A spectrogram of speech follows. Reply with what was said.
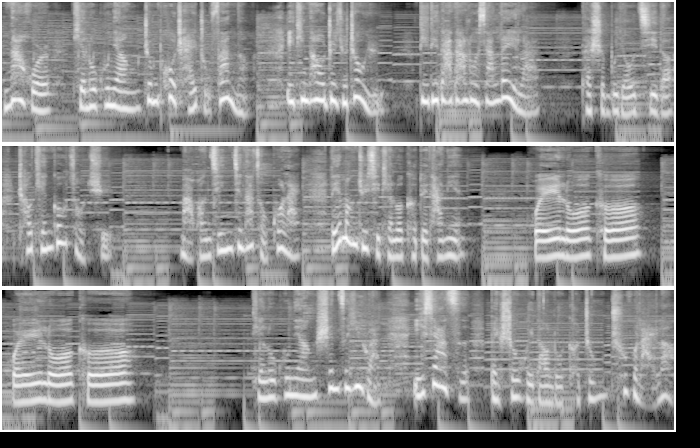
那会儿，田螺姑娘正破柴煮饭呢，一听到这句咒语，滴滴答答落下泪来。他身不由己地朝田沟走去，马黄金见他走过来，连忙举起田螺壳对他念：“回螺壳，回螺壳。”田螺姑娘身子一软，一下子被收回到螺壳中，出不来了。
